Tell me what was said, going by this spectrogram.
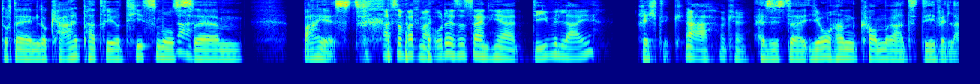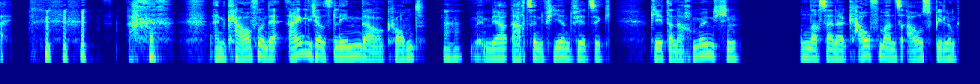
durch deinen Lokalpatriotismus ah. ähm, biased. Achso, warte mal, oder ist es ein Herr Develei? Richtig. Ah, okay. Es ist der Johann Konrad Develei. ein Kaufmann, der eigentlich aus Lindau kommt. Aha. Im Jahr 1844 geht er nach München und nach seiner Kaufmannsausbildung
